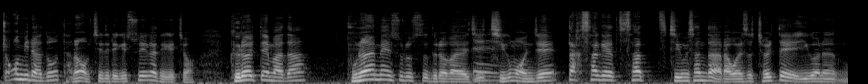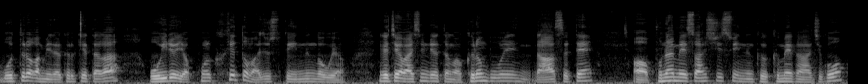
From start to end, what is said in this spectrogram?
조금이라도 다른 업체들에게 수혜가 되겠죠. 그럴 때마다 분할 매수로서 들어가야지 네. 지금 언제 딱 사게 사 지금 산다라고 해서 절대 이거는 못 들어갑니다. 그렇게 했다가 오히려 역풍을 크게 또 맞을 수도 있는 거고요. 그러니까 제가 말씀드렸던 거 그런 부분이 나왔을 때 어, 분할 매수 하실 수 있는 그 금액 가지고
